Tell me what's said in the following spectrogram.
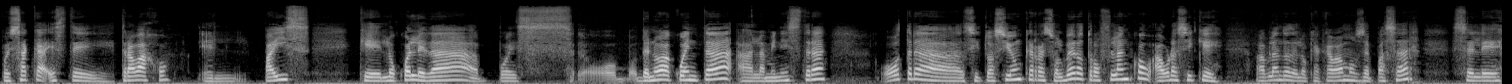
pues saca este trabajo el país que lo cual le da pues de nueva cuenta a la ministra otra situación que resolver, otro flanco. Ahora sí que, hablando de lo que acabamos de pasar, se le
